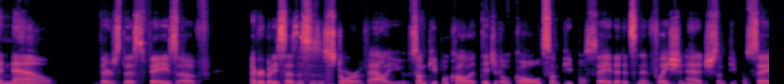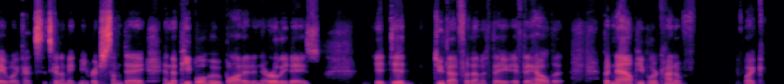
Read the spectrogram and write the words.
and now there's this phase of everybody says this is a store of value. Some people call it digital gold. Some people say that it's an inflation hedge. Some people say like it's, it's going to make me rich someday. And the people who bought it in the early days, it did do that for them if they if they held it. But now people are kind of like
